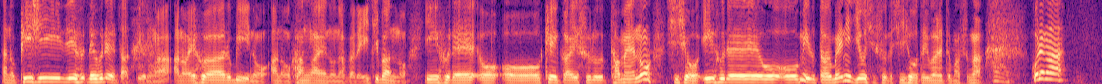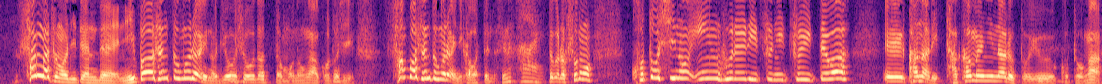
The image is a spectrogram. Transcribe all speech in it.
あの PC デフレーターっていうのが、あの FRB のあの考えの中で一番のインフレを警戒するための指標、インフレを見るために重視する指標と言われてますが、これが3月の時点で2%ぐらいの上昇だったものが、今年3%ぐらいに変わってるんですよね。はい、だからその今年のインフレ率については、えー、かなり高めになるということが、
